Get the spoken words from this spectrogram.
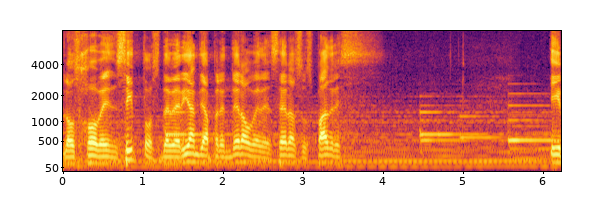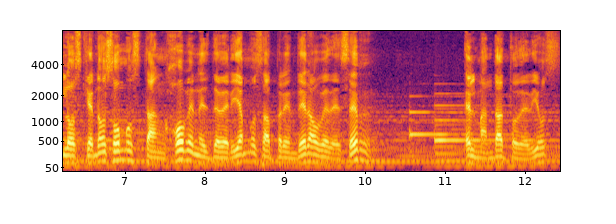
Los jovencitos deberían de aprender a obedecer a sus padres. Y los que no somos tan jóvenes deberíamos aprender a obedecer el mandato de Dios.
